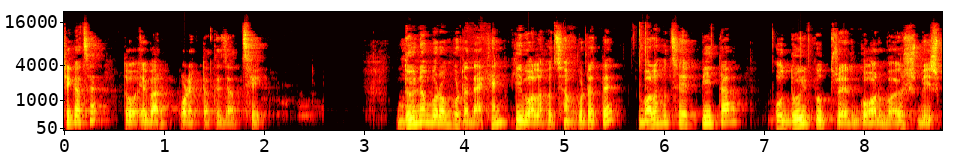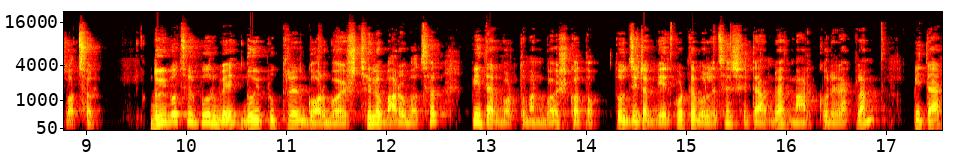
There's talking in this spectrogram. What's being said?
ঠিক আছে? তো এবার পরেরটাতে যাচ্ছি। দুই নম্বর অঙ্কটা দেখেন, কি বলা হচ্ছে অঙ্কটাতে? বলা হচ্ছে পিতা ও দুই পুত্রের গড় বয়স বিশ বছর। দুই বছর পূর্বে দুই পুত্রের গড় বয়স ছিল বারো বছর, পিতার বর্তমান বয়স কত? তো যেটা বের করতে বলেছে সেটা আমরা মার্ক করে রাখলাম, পিতার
